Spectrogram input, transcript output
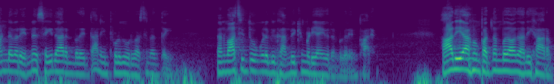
ஆண்டவர் என்ன செய்தார் என்பதைத்தான் இப்பொழுது ஒரு வசனத்தை நான் வாசித்து உங்களுக்கு காண்பிக்கும்படியாக விரும்புகிறேன். பாருங்கள். ஆதியாகும் பத்தொன்பதாவது அதிகாரம்.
